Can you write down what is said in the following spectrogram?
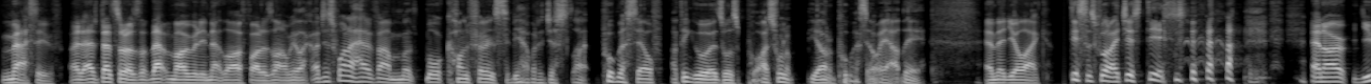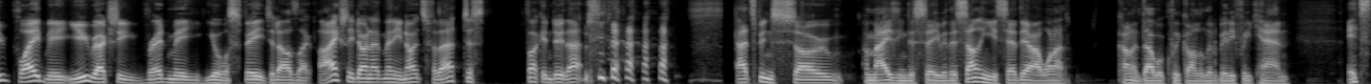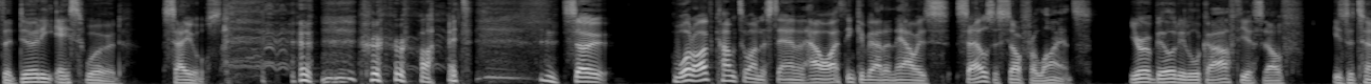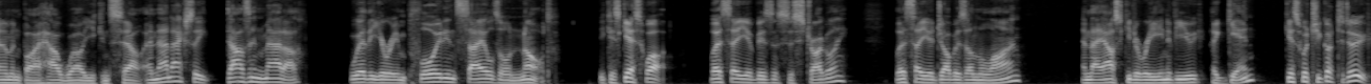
Massive. That's what I was at that moment in that life fight design. We're like, I just want to have um, more confidence to be able to just like put myself. I think the words was, I just want to be able to put myself out there. And then you're like, this is what I just did. and I, you played me. You actually read me your speech, and I was like, I actually don't have many notes for that. Just fucking do that. That's been so amazing to see. But there's something you said there I want to kind of double click on a little bit if we can. It's the dirty S word, sales. right. So, what I've come to understand and how I think about it now is sales is self reliance. Your ability to look after yourself is determined by how well you can sell. And that actually doesn't matter whether you're employed in sales or not. Because guess what? Let's say your business is struggling. Let's say your job is on the line and they ask you to re interview again. Guess what you got to do?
